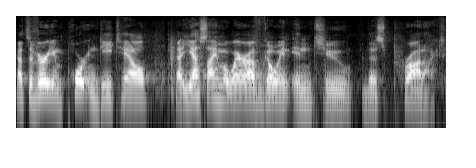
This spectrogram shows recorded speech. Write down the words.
That's a very important detail that yes, I'm aware of going into this product.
